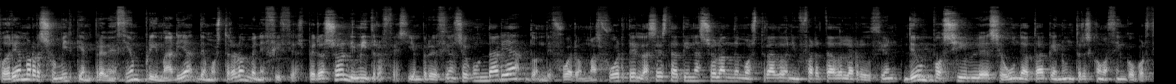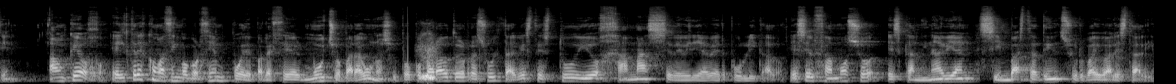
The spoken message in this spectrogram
Podríamos resumir que en prevención primaria demostraron beneficios, pero son limítrofes, y en prevención secundaria, donde fueron más fuertes, las estatinas solo han demostrado en infartado la reducción de un posible segundo ataque en un 3,5%. Aunque ojo, el 3,5% puede parecer mucho para unos y poco para otros, resulta que este estudio jamás se debería haber publicado. Es el famoso Scandinavian Simvastatin Survival Study.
